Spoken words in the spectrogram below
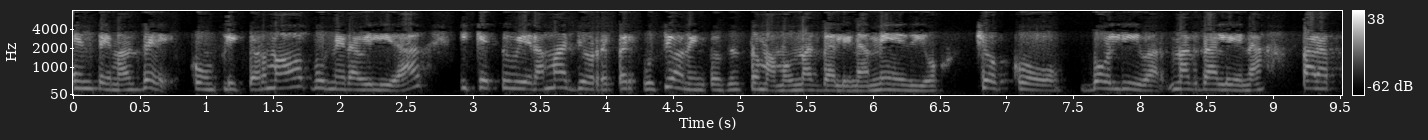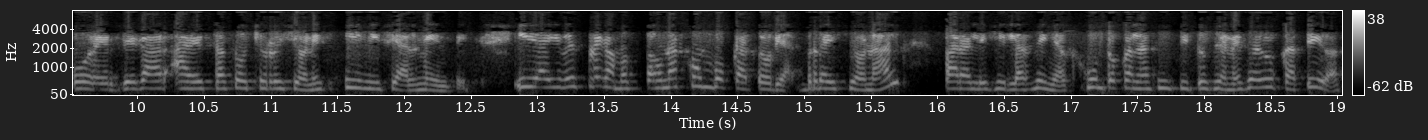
en temas de conflicto armado, vulnerabilidad y que tuviera mayor repercusión. Entonces tomamos Magdalena Medio, Chocó, Bolívar, Magdalena, para poder llegar a estas ocho regiones inicialmente. Y de ahí desplegamos toda una convocatoria regional para elegir las niñas, junto con las instituciones educativas.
